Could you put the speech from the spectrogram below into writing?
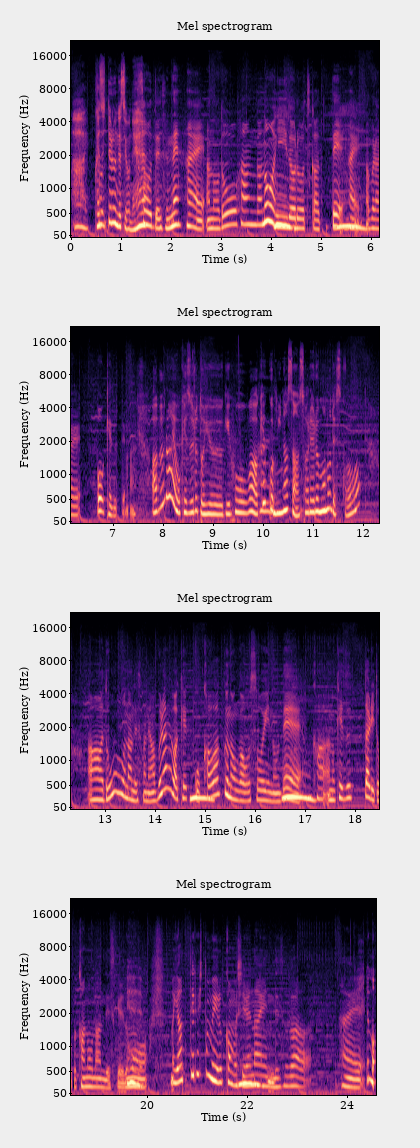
はい、削ってるんですよね。そうですね。はい、あの銅版画のニードルを使って、うん、はい、油絵を削ってます。油絵を削るという技法は結構皆さんされるものですか？はいあどうなんですかね。油絵は結構乾くのが遅いので、うん、かあの削ったりとか可能なんですけれども、えー、まあ、やってる人もいるかもしれないんですが、うん、はい、でも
